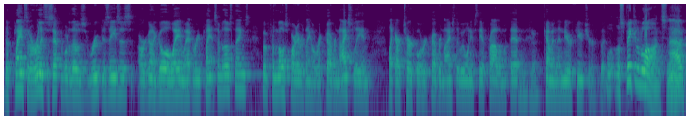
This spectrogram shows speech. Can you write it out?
The plants that are really susceptible to those root diseases are going to go away, and we have to replant some of those things. But for the most part, everything will recover nicely, and like our turf will recover nicely. We won't even see a problem with that coming in the near future. But Well, speaking of lawns, now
